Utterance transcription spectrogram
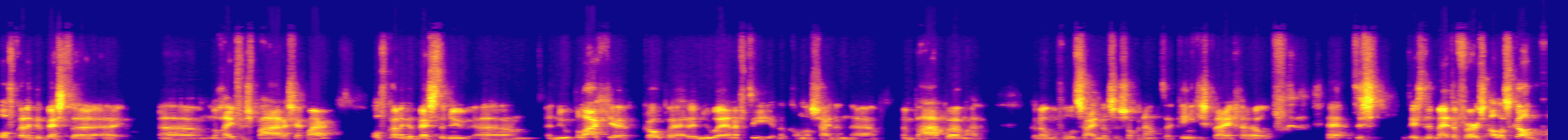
Of kan ik het beste uh, nog even sparen, zeg maar? Of kan ik het beste nu een nieuw plaatje kopen, hè, een nieuwe NFT? En dat kan dan zijn een, een wapen, maar kan ook bijvoorbeeld zijn dat ze zogenaamd eh, kindjes krijgen. Of, hè, het, is, het is de metaverse, alles kan.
